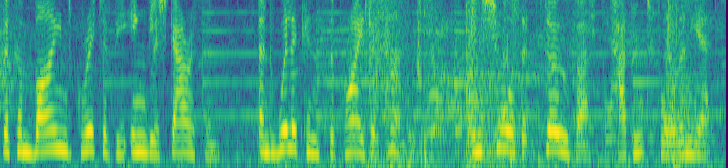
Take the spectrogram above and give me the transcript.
The combined grit of the English garrison and Willikin's surprise attacks ensured that Dover hadn't fallen yet.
